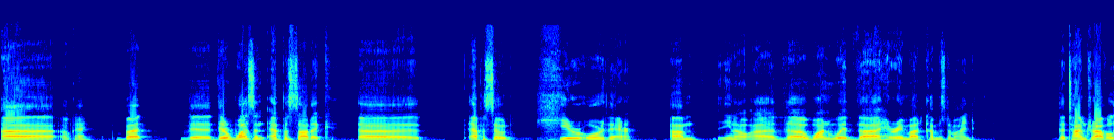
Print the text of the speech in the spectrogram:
Uh. Okay. But the there was an episodic uh episode here or there. Um. You know. Uh. The one with uh, Harry Mudd comes to mind. The time travel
